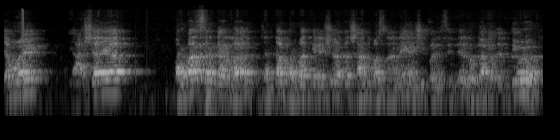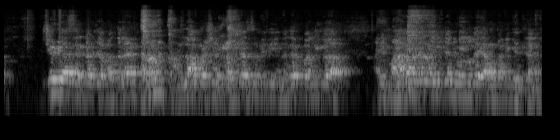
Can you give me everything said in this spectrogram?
त्याच्यामुळे अशा या बर्बाद सरकारला जनता बर्बाद केल्याशिवाय आता शांत बसणार नाही अशी परिस्थिती लोकांमध्ये तीव्र चीड या सरकारच्या बद्दल आहे. म्हणून जिल्हा परिषद पंचायत समिती नगरपालिका आणि महानगरपालिकेच्या निवडणुका या लोकांनी घेतल्या नाही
